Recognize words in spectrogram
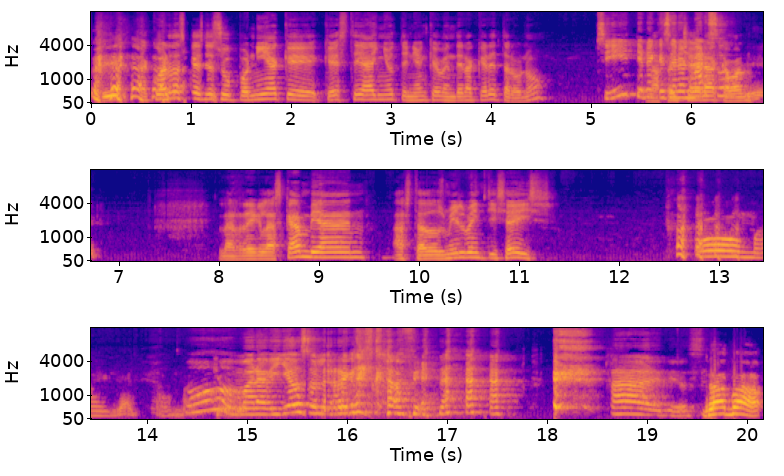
¿Te acuerdas que se suponía que, este año tenían que vender a Querétaro, no? Sí, tiene que ser en marzo. Las reglas cambian hasta 2026. Oh my God. Oh, oh maravilloso, las reglas cambian. Ay, Dios. Rafa,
